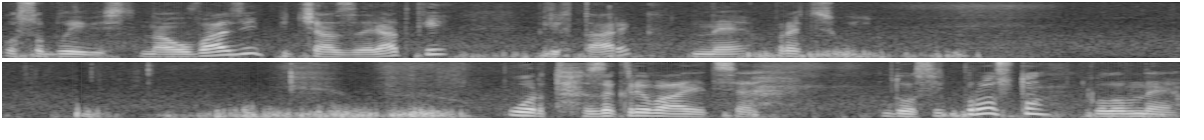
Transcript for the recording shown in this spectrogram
особливість на увазі, під час зарядки ліхтарик не працює. Порт закривається досить просто. Головне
